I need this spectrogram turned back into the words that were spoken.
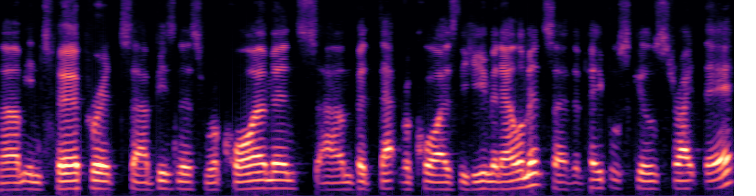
um, interpret uh, business requirements, um, but that requires the human element. So the people skills straight there.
